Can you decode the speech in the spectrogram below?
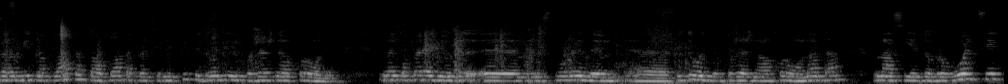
заробітна плата та оплата працівників підрозділів пожежної охорони. Ми попередньо вже е, створили е, підрозділ пожежна охорона. Да? У нас є добровольці,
